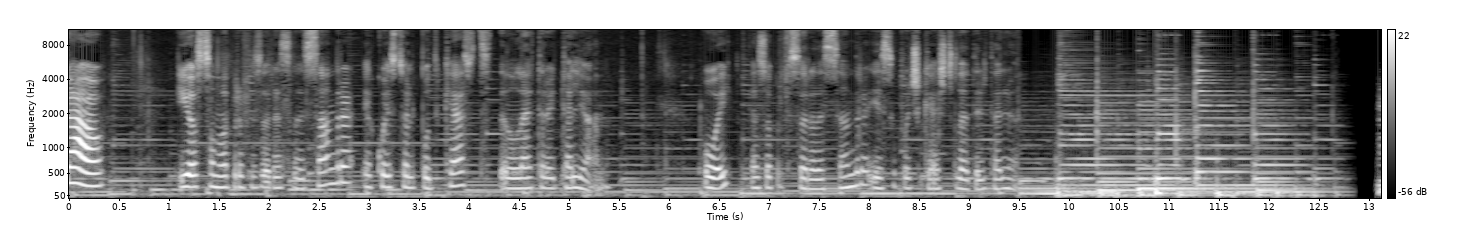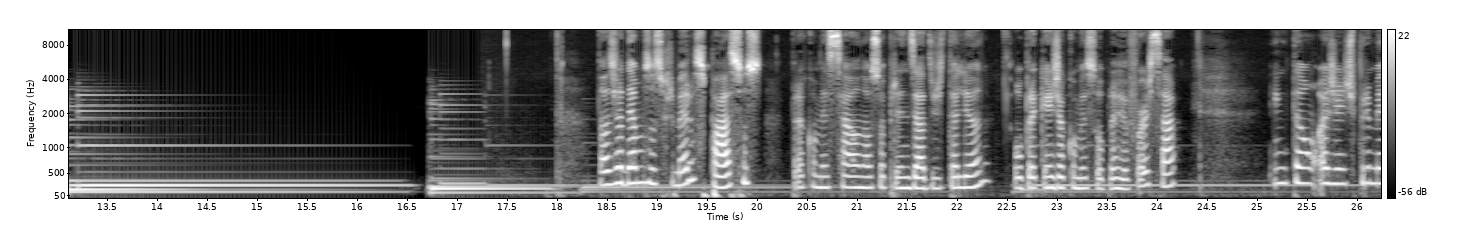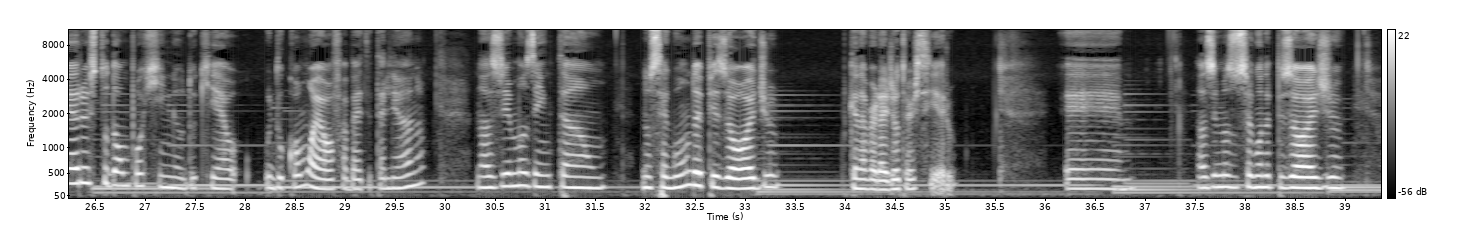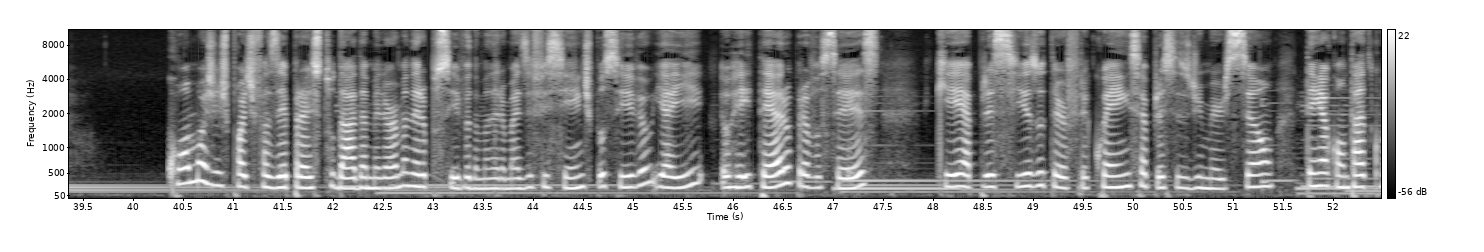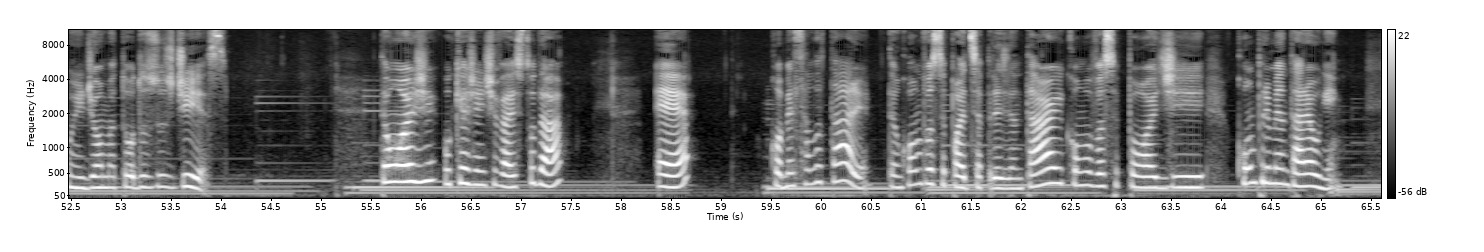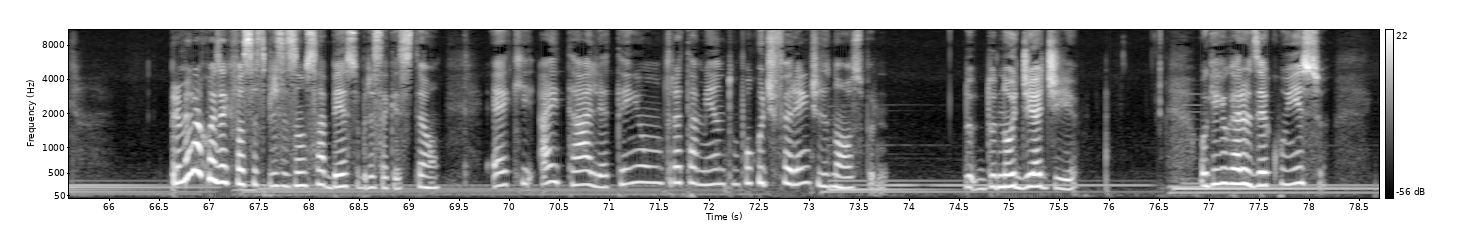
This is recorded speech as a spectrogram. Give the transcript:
Ciao! Io sono la professoressa Alessandra e questo è il podcast Lettera Italiana. Oi, eu sou a professora Alessandra e esse é o podcast Lettera Italiana. Nós já demos os primeiros passos para começar o nosso aprendizado de italiano, ou para quem já começou para reforçar. Então, a gente primeiro estudou um pouquinho do que é do como é o alfabeto italiano. Nós vimos então no segundo episódio, que na verdade é o terceiro. É, nós vimos no segundo episódio como a gente pode fazer para estudar da melhor maneira possível, da maneira mais eficiente possível. E aí eu reitero para vocês que é preciso ter frequência, preciso de imersão, tenha contato com o idioma todos os dias. Então hoje o que a gente vai estudar é como salutare. Então como você pode se apresentar e como você pode cumprimentar alguém. Primeira coisa que vocês precisam saber sobre essa questão é que a Itália tem um tratamento um pouco diferente do nosso do, do, no dia a dia. O que, que eu quero dizer com isso?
